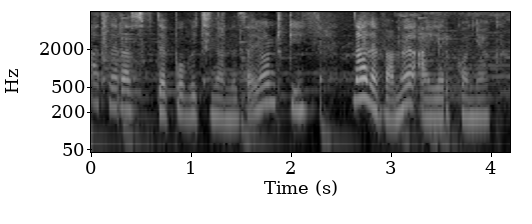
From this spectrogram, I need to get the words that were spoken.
A teraz w te powycinane zajączki nalewamy ajer koniak.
